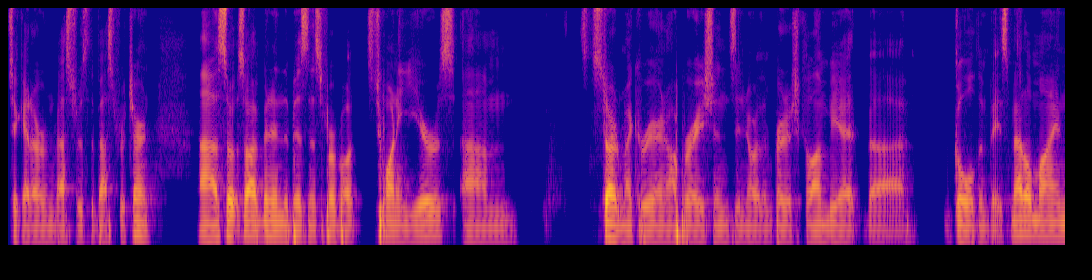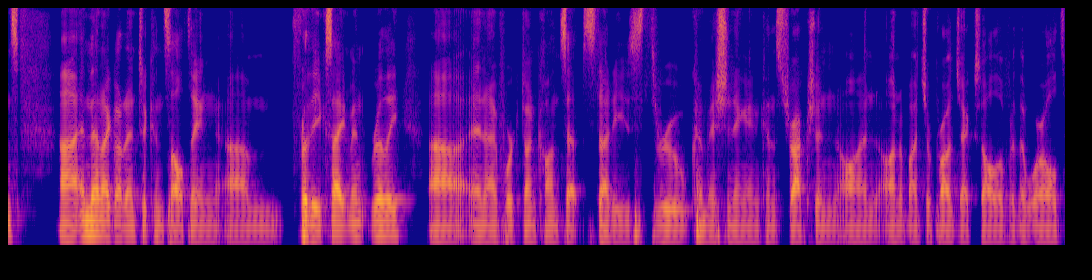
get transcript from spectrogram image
to get our investors the best return. Uh, so, so I've been in the business for about 20 years. Um, started my career in operations in northern British Columbia at uh, gold and base metal mines. Uh, and then I got into consulting um, for the excitement, really. Uh, and I've worked on concept studies through commissioning and construction on, on a bunch of projects all over the world.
